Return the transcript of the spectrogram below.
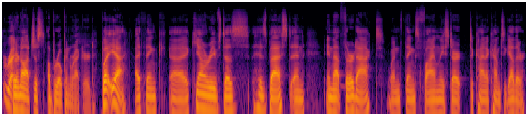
Right. they're not just a broken record. But yeah, I think uh, Keanu Reeves does his best, and in that third act, when things finally start to kind of come together,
